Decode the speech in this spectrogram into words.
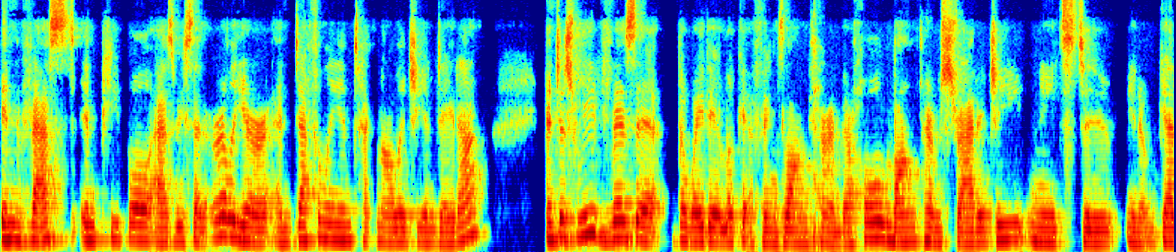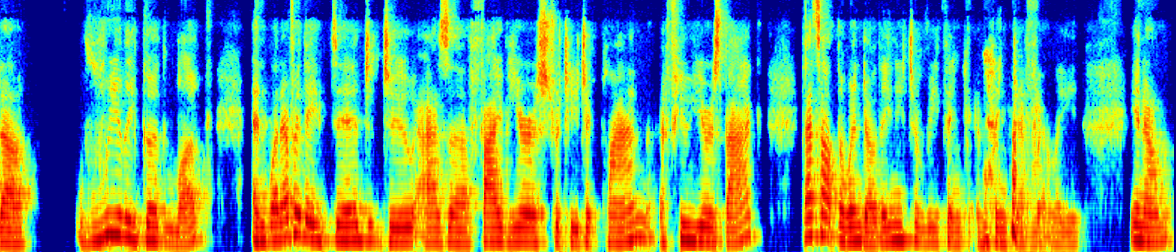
invest in people, as we said earlier, and definitely in technology and data and just revisit the way they look at things long term. Their whole long term strategy needs to, you know, get a really good look. And whatever they did do as a five year strategic plan a few years back, that's out the window. They need to rethink and think differently, you know.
